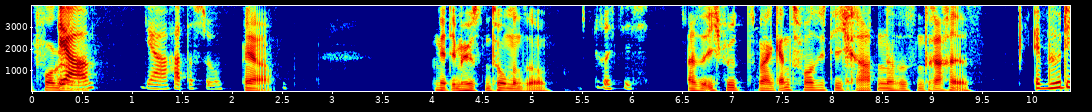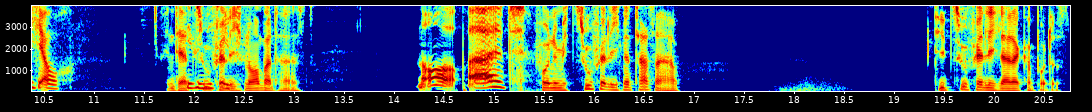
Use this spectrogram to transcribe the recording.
vorgenommen. Ja, hattest du. Ja. Mit dem höchsten Turm und so. Richtig. Also ich würde mal ganz vorsichtig raten, dass es ein Drache ist. Würde ich auch. Der Definitiv. zufällig Norbert heißt. Norbert. Wo nämlich zufällig eine Tasse habe. Die zufällig leider kaputt ist.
